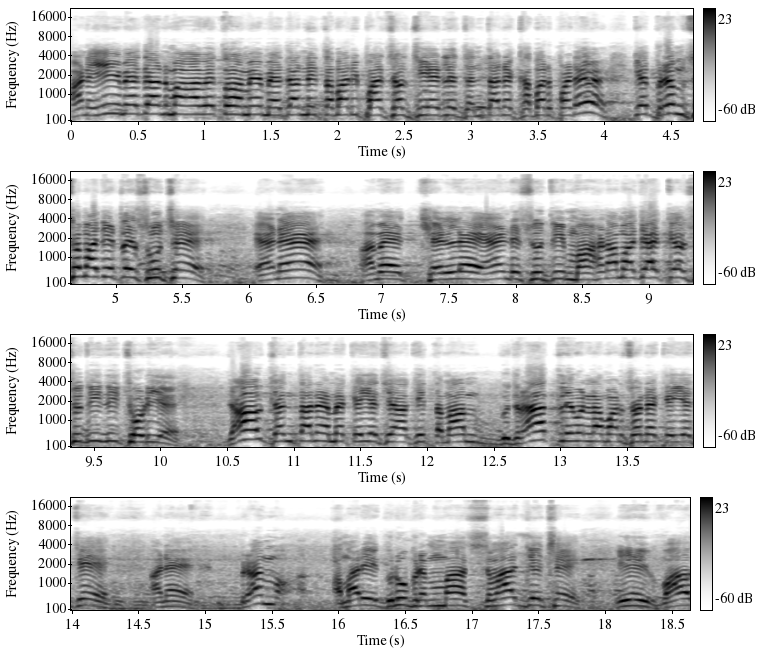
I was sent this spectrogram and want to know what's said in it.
અને એ મેદાનમાં આવે તો અમે મેદાનની તમારી પાછળ છીએ એટલે જનતાને ખબર પડે કે બ્રહ્મ સમાજ એટલે શું છે. એને અમે છેલ્લે એન્ડ સુધી મહાણામાં જાય ત્યાં સુધી નહીં છોડીએ. જાઓ જનતાને અમે કહીએ છીએ આખી તમામ ગુજરાત લેવલના માણસોને કહીએ છીએ. અને બ્રહ્મ, અમારી ગુરુ બ્રહ્મા સમાજ જે છે, એ વાવ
